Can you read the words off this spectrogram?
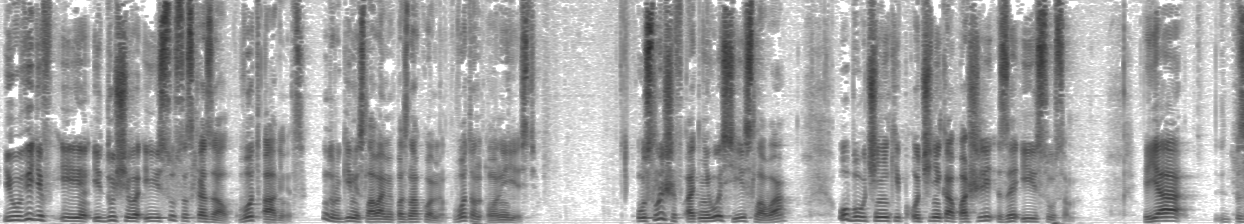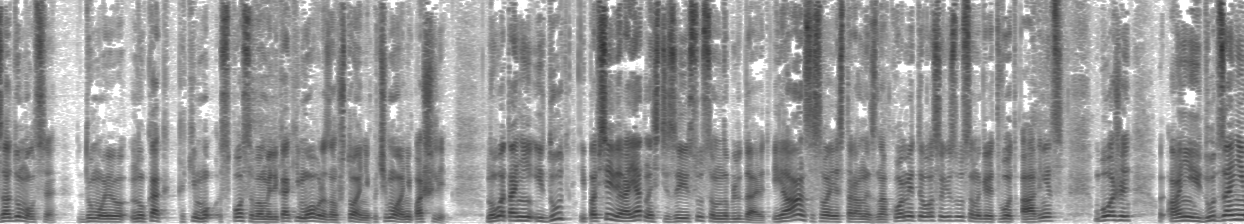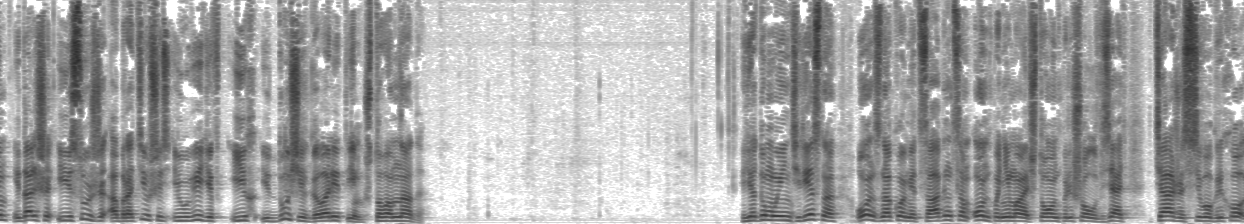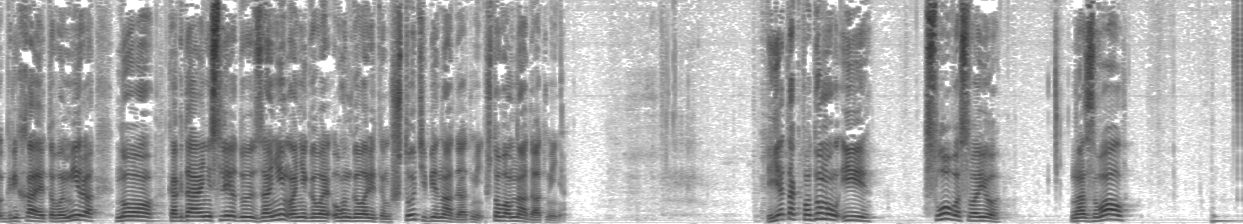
И увидев и идущего Иисуса, сказал, вот Агнец. Ну, другими словами, познакомил. Вот он, он и есть. Услышав от него сии слова, оба ученики, ученика пошли за Иисусом. я задумался, думаю, ну как, каким способом или каким образом, что они, почему они пошли. Но вот они идут и, по всей вероятности, за Иисусом наблюдают. Иоанн со своей стороны знакомит его с Иисусом и говорит, вот Агнец Божий. Они идут за ним, и дальше Иисус же, обратившись и увидев их идущих, говорит им, что вам надо? я думаю, интересно, он знакомит с Агнцем, он понимает, что он пришел взять тяжесть всего греха, греха этого мира, но когда они следуют за ним, они говорят, он говорит им, что тебе надо от меня, что вам надо от меня. И я так подумал и слово свое назвал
